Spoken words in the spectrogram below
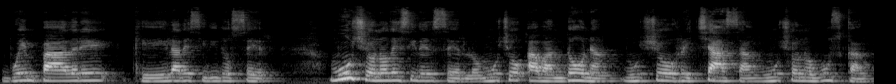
buen padre que él ha decidido ser. Muchos no deciden serlo, muchos abandonan, muchos rechazan, muchos no buscan,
